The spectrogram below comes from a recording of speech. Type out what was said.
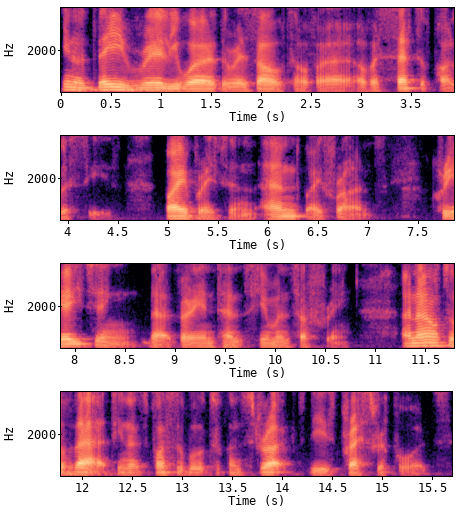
you know, they really were the result of a, of a set of policies by Britain and by France, creating that very intense human suffering. And out of that, you know, it's possible to construct these press reports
